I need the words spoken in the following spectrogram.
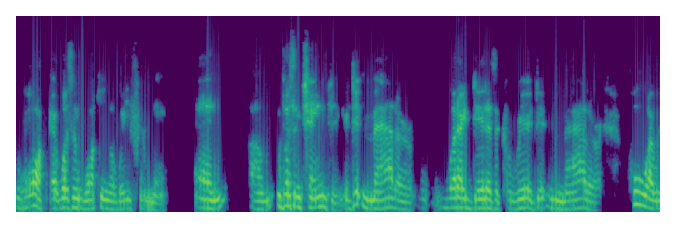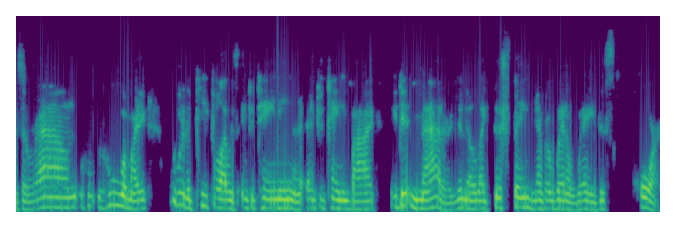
walk that wasn't walking away from me. And um, it wasn't changing. It didn't matter what I did as a career, it didn't matter who I was around, who, who were my who were the people I was entertaining or entertained by. It didn't matter, you know, like this thing never went away, this pour.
